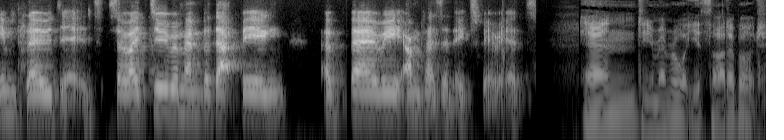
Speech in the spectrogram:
imploded. So i do remember that being a very unpleasant experience. And do you remember what you thought about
